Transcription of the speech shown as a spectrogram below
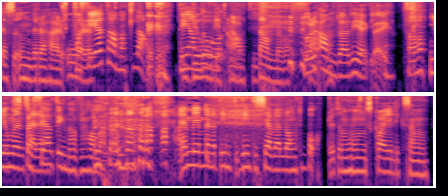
Alltså under det här året. Fast det är ett annat land. Det är Jo, ändå... det är ett annat land, men vad Då är det fan. andra regler. Jo, men så här- Speciellt inom förhållanden. Men jag menar att det, inte, det är inte så jävla långt bort, utan hon ska ju liksom...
